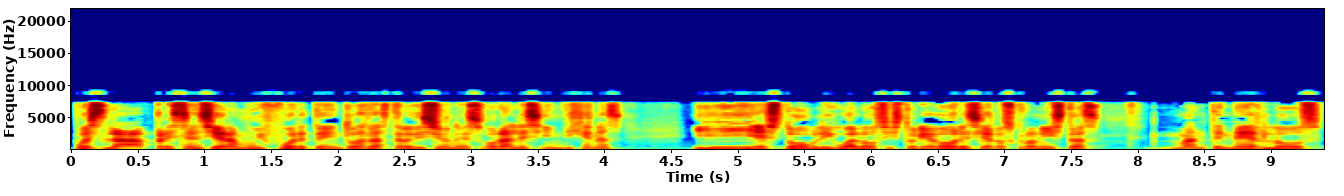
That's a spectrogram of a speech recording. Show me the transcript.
pues la presencia era muy fuerte en todas las tradiciones orales indígenas y esto obligó a los historiadores y a los cronistas mantenerlos,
